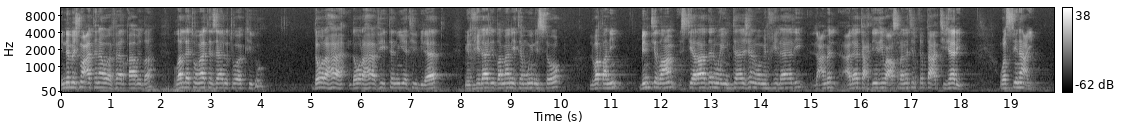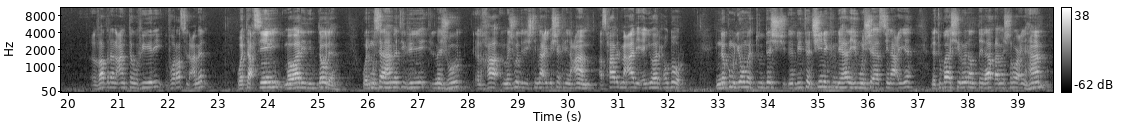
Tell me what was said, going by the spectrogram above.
إن مجموعتنا وفاء القابضة ظلت وما تزال تؤكد دورها دورها في تنمية البلاد من خلال ضمان تموين السوق الوطني بانتظام استيرادا وإنتاجا ومن خلال العمل على تحديث وعصرنة القطاع التجاري والصناعي فضلا عن توفير فرص العمل وتحسين موارد الدولة والمساهمة في المجهود المجهود الاجتماعي بشكل عام. أصحاب المعالي أيها الحضور إنكم اليوم بتدشينكم لهذه المنشأة الصناعية لتباشرون انطلاق مشروع هام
